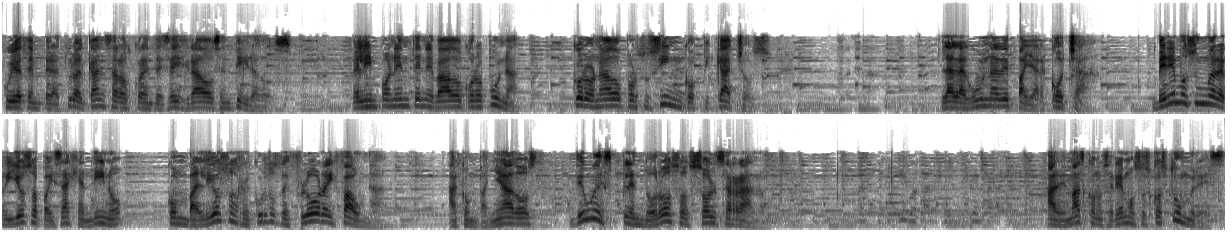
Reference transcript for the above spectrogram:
cuya temperatura alcanza los 46 grados centígrados, el imponente nevado Coropuna, coronado por sus cinco picachos, la laguna de Payarcocha. Veremos un maravilloso paisaje andino con valiosos recursos de flora y fauna, acompañados de un esplendoroso sol serrano. Además conoceremos sus costumbres,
